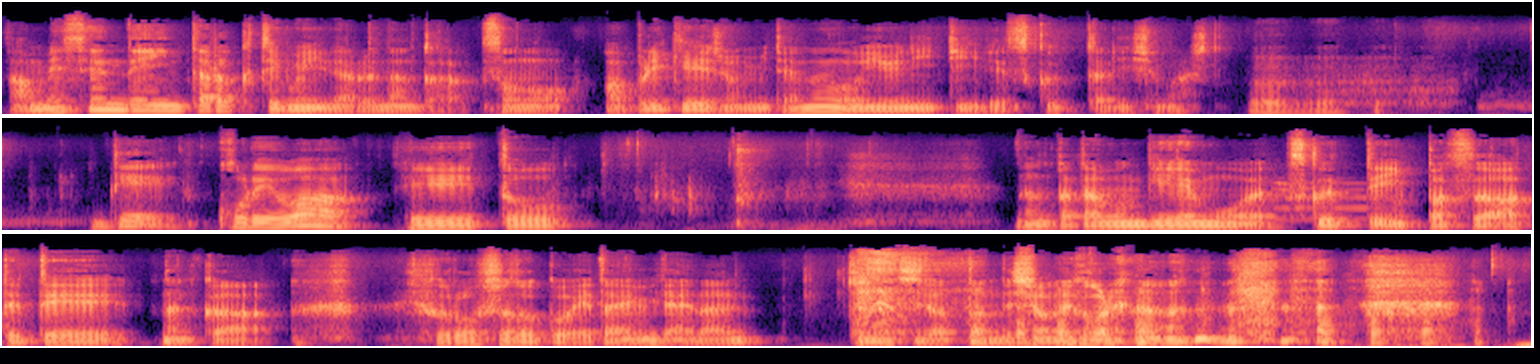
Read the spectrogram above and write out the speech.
あ、目線でインタラクティブになるなんか、そのアプリケーションみたいなのを Unity で作ったりしました。うんうんうんで、これは、えっ、と、なんか多分ゲームを作って一発当てて、なんか、不労所得を得たいみたいな気持ちだったんでしょうね、これは。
